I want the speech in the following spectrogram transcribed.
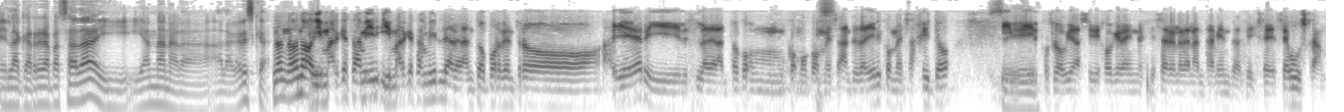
En la carrera pasada y, andan a la, a la gresca. No, no, no, y Márquez Amir, y Márquez Amir le adelantó por dentro ayer y le adelantó con, como con, antes de ayer y con mensajito y, pues lo vio así, dijo que era innecesario el adelantamiento, así se, se buscan.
